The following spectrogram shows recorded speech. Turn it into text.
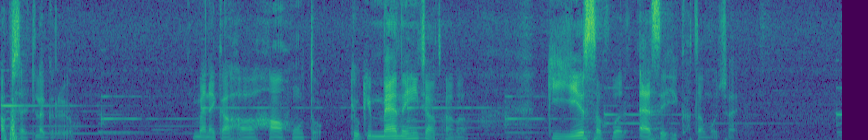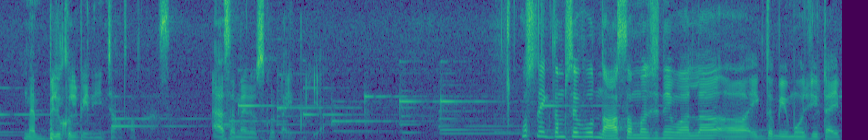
अपसेट लग रहे हो। मैंने कहा हाँ हूँ तो। क्योंकि मैं नहीं चाहता था कि ये सफ़र ऐसे ही ख़त्म हो जाए। मैं बिल्कुल भी नहीं चाहता था ऐसा। ऐसा मैंने उसको टाइप किया उसने एकदम से वो ना समझने वाला एकदम इमोजी टाइप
